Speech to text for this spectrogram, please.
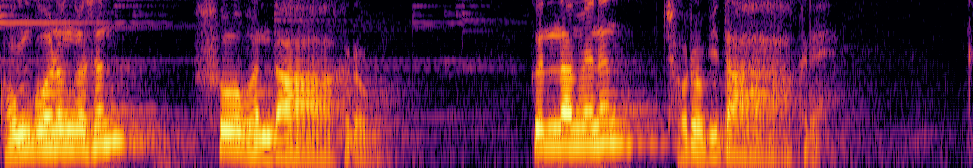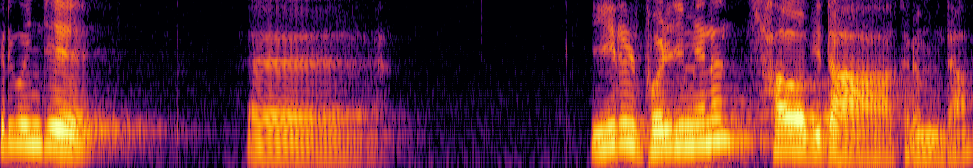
공부하는 것은 수업한다 그러고 끝나면은 졸업이다 그래. 그리고 이제 에, 일을 벌리면은 사업이다 그럽니다.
